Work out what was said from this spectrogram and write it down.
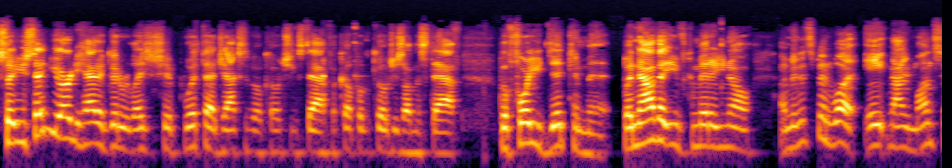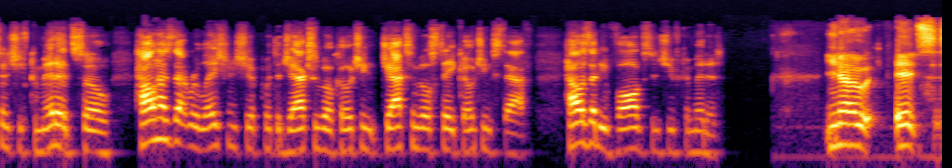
So you said you already had a good relationship with that Jacksonville coaching staff, a couple of coaches on the staff before you did commit. But now that you've committed, you know, I mean, it's been what eight, nine months since you've committed. So how has that relationship with the Jacksonville coaching, Jacksonville State coaching staff, how has that evolved since you've committed? You know, it's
